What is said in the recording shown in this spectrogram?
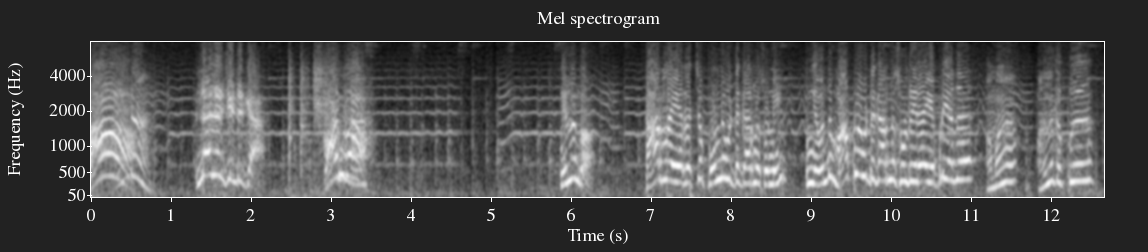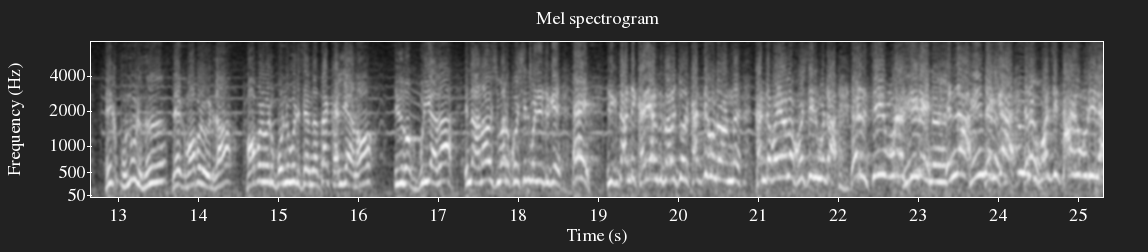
ஆ. என்ன? நினைச்சிட்டு இருக்க? வாங்க. நில்லுங்க. கார்ல ஏறச்ச பொண்ணு வீட்டுக்காரன்னு சொன்னீர் இங்க வந்து மாப்பிள்ளை வீட்டுக்காரன்னு சொல்றீரா எப்படி அது? ஆமா அது தப்பு. எனக்கு பொண்ணு விடுதான். நேக்கு மாப்பிள்ளை வீடு தான் மாப்பிள்ளை வீடு பொண்ணு வீடு சேர்ந்தா தான் கல்யாணம். இது உனக்கு புரியாதா? என்ன அனாவசியமான கொஸ்டின் பண்ணிட்டு இருக்கு? ஏய் இதுக்கு தாண்டி கல்யாணத்துக்கு வரைச்சு ஒரு கத்தி கொண்டு வரணும் கண்ட பையன் கொஸ்டின் பண்றா. எடுத்து சீ புட சீ என்ன? எங்க? எனக்கு பசி தாங்க முடியல.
